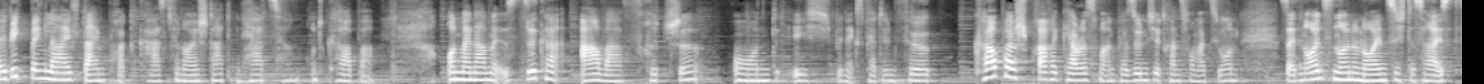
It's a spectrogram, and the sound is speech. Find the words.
bei Big Bang Live, dein Podcast für neue Start in Herz, Hirn und Körper. Und mein Name ist Silke Ava Fritsche und ich bin Expertin für Körpersprache, Charisma und persönliche Transformation seit 1999. Das heißt,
